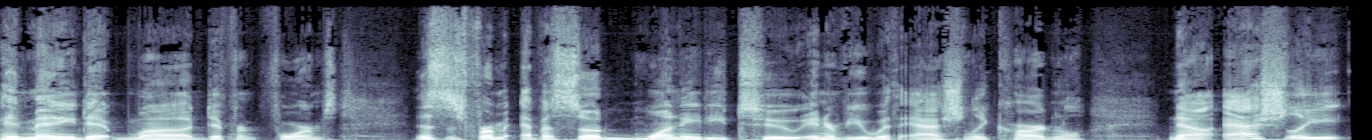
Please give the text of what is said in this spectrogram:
in many di- uh, different forms. This is from episode 182, interview with Ashley Cardinal. Now, Ashley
